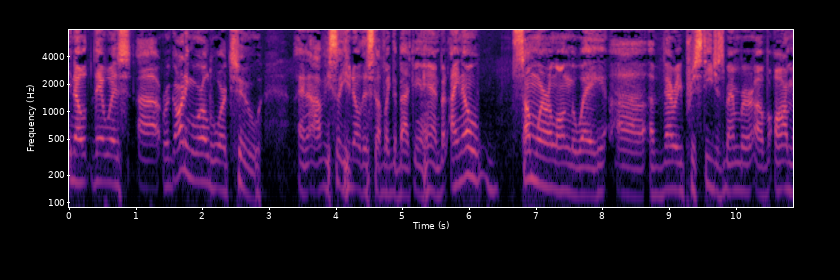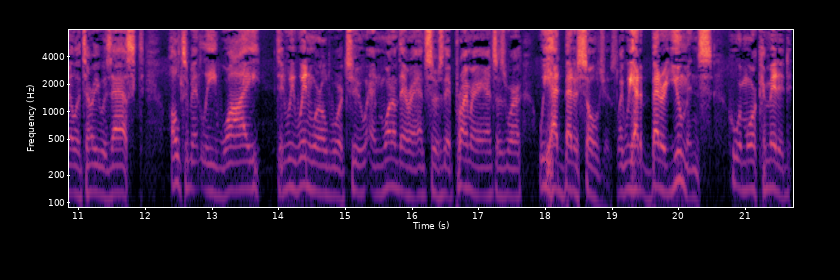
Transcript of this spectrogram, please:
You know, there was uh, regarding World War II, and obviously you know this stuff like the back of your hand, but I know somewhere along the way, uh, a very prestigious member of our military was asked ultimately why did we win World War II? And one of their answers, their primary answers were we had better soldiers, like we had better humans who were more committed.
